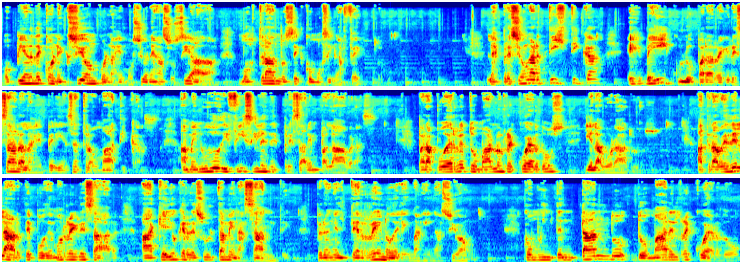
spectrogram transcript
o pierde conexión con las emociones asociadas, mostrándose como sin afecto. La expresión artística es vehículo para regresar a las experiencias traumáticas, a menudo difíciles de expresar en palabras, para poder retomar los recuerdos y elaborarlos. A través del arte podemos regresar a aquello que resulta amenazante, pero en el terreno de la imaginación, como intentando domar el recuerdo,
